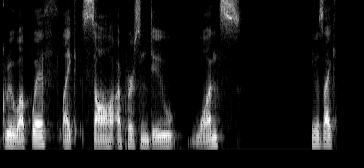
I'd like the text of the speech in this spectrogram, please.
grew up with, like saw a person do once. He was like,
